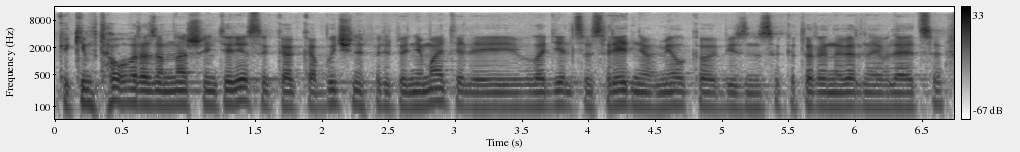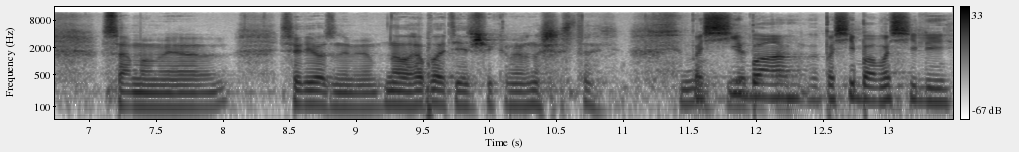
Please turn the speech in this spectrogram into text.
каким-то образом наши интересы как обычных предпринимателей и владельцев среднего, мелкого бизнеса, которые, наверное, являются самыми серьезными налогоплательщиками в нашей стране. Ну, спасибо, спасибо, Василий.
